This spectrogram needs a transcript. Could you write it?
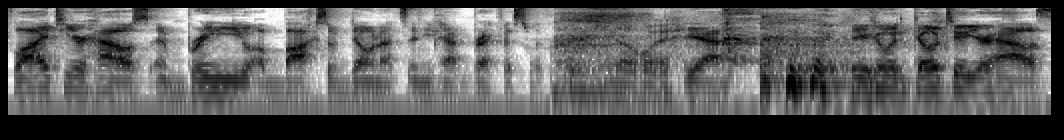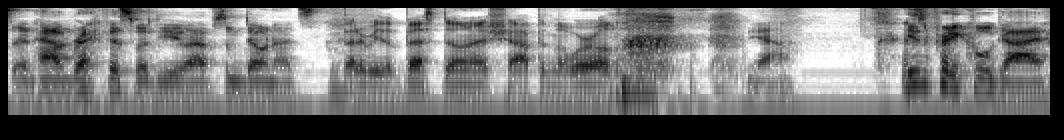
fly to your house and bring you a box of donuts and you had breakfast with him. No way. Yeah. he would go to your house and have breakfast with you, have some donuts. Better be the best donut shop in the world. yeah. He's a pretty cool guy.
